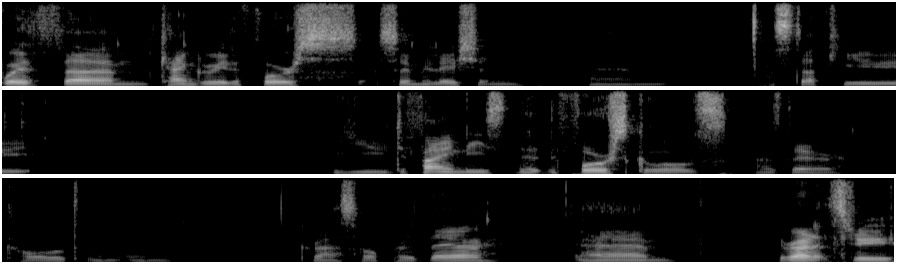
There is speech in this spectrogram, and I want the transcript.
with um, Kangaroo, the force simulation, um, stuff, you you define these the, the force goals as they're called in, in Grasshopper there. Um, you run it through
